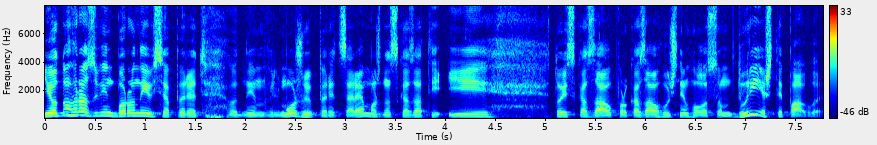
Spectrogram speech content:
І одного разу він боронився перед одним вельможею, перед царем, можна сказати, і той сказав, проказав гучним голосом: Дурієш ти, Павле,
